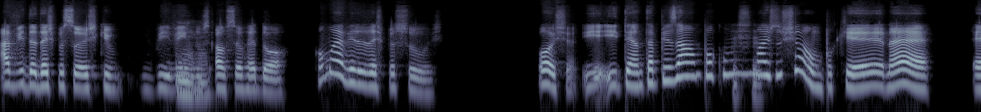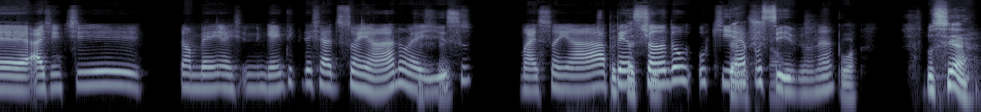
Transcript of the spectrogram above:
a vida das pessoas que vivem no- Uhum. ao seu redor. Como é a vida das pessoas? Poxa, e, e tenta pisar um pouco Perfeito. mais no chão, porque, né, é, a gente também, ninguém tem que deixar de sonhar, não é Perfeito. isso, mas sonhar pensando o que Pé é no chão. possível, né? Luciano,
